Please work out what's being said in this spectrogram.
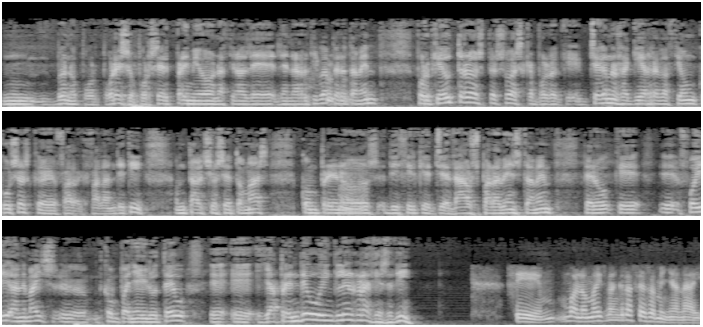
mm, bueno, por por eso, por ser Premio Nacional de, de Narrativa, pero tamén porque outras persoas que porque cheganos aquí a redacción cousas que, que falan de ti. Un tal Xosé Tomás comprenos uh -huh. dicir que che dá os parabéns tamén, pero que eh, foi ademais eh, compañeiro teu eh, eh, e aprendeu o inglés gracias a ti. Sí, bueno, máis ben gracias a miña nai.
